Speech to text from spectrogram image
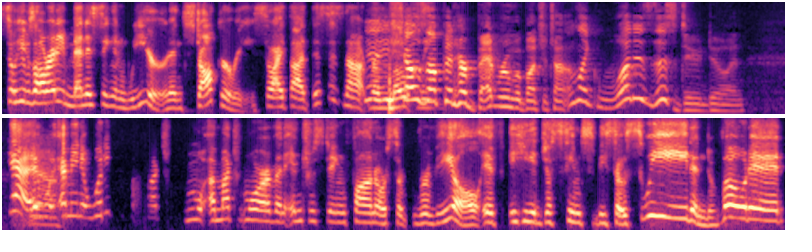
so he was already menacing and weird and stalkery. So I thought this is not Yeah, he shows up in her bedroom a bunch of times. I'm like, what is this dude doing? Yeah, It, Yeah. w- I mean, it would have been much a much more of an interesting, fun, or reveal if he just seems to be so sweet and devoted,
